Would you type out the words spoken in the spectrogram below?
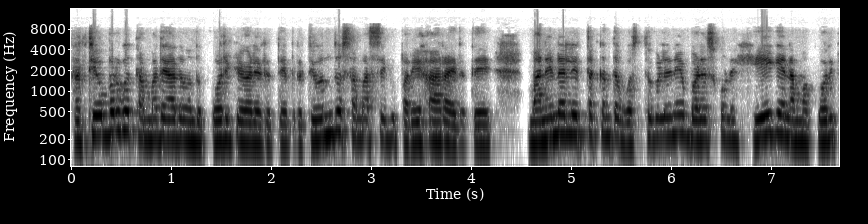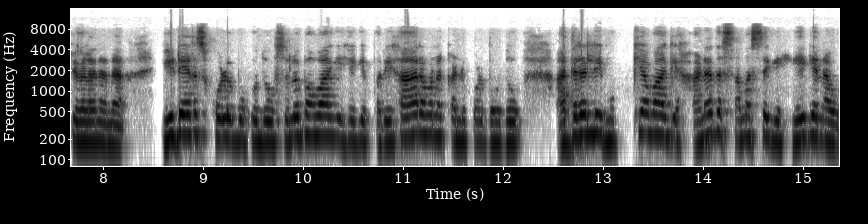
ಪ್ರತಿಯೊಬ್ಬರಿಗೂ ತಮ್ಮದೇ ಆದ ಒಂದು ಕೋರಿಕೆಗಳಿರುತ್ತೆ, ಪ್ರತಿಯೊಂದು ಸಮಸ್ಯೆಗೂ ಪರಿಹಾರ ಇರುತ್ತೆ. ಮನೆಯಲ್ಲಿರ್ತಕ್ಕಂಥ ವಸ್ತುಗಳನ್ನೇ ಬಳಸ್ಕೊಂಡು ಹೇಗೆ ನಮ್ಮ ಕೋರಿಕೆಗಳನ್ನ ಈಡೇರಿಸಿಕೊಳ್ಳಬಹುದು, ಸುಲಭವಾಗಿ ಹೇಗೆ ಪರಿಹಾರವನ್ನು ಕಂಡುಕೊಳ್ಬಹುದು, ಅದರಲ್ಲಿ ಮುಖ್ಯವಾಗಿ ಹಣದ ಸಮಸ್ಯೆಗೆ ಹೇಗೆ ನಾವು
